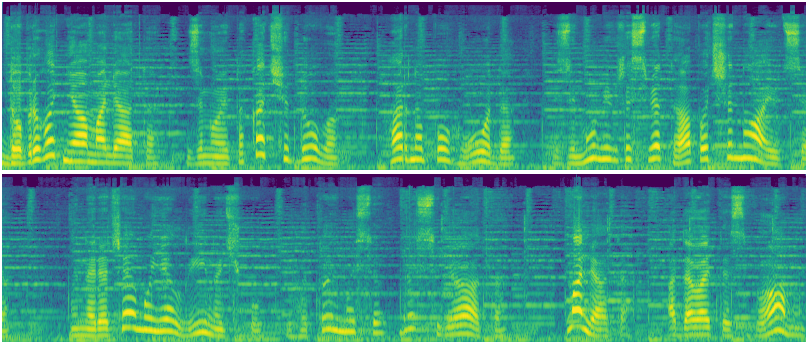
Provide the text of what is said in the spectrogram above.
Доброго дня, малята! Зимою така чудова, гарна погода. Зимові вже свята починаються. Ми наряджаємо ялиночку і готуємося до свята. Малята, а давайте з вами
